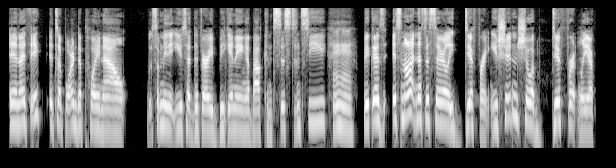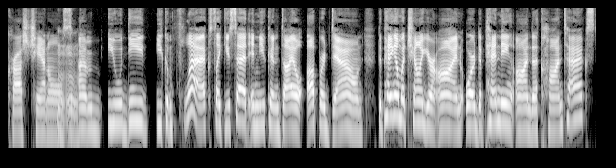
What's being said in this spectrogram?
And I think it's important to point out something that you said at the very beginning about consistency Mm-hmm. because it's not necessarily different. You shouldn't show up differently across channels. Mm-mm. Um, you would need you can flex, like you said, and you can dial up or down depending on what channel you're on or depending on the context.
